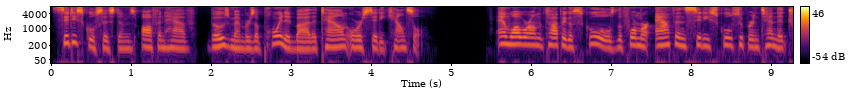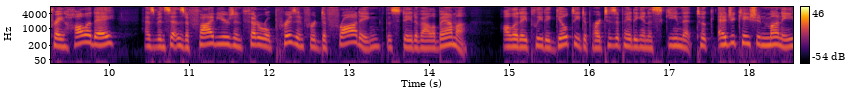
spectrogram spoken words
city school systems often have those members appointed by the town or city council. And while we're on the topic of schools, the former Athens City School Superintendent Trey Holladay has been sentenced to five years in federal prison for defrauding the state of Alabama. Holladay pleaded guilty to participating in a scheme that took education money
